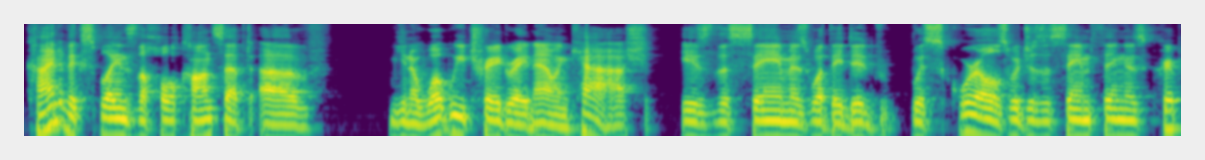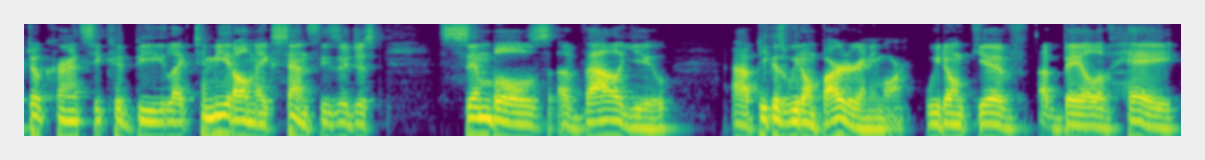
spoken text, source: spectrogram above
kind of explains the whole concept of you know what we trade right now in cash is the same as what they did with squirrels, which is the same thing as cryptocurrency could be. Like to me, it all makes sense. These are just symbols of value uh, because we don't barter anymore. We don't give a bale of hay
